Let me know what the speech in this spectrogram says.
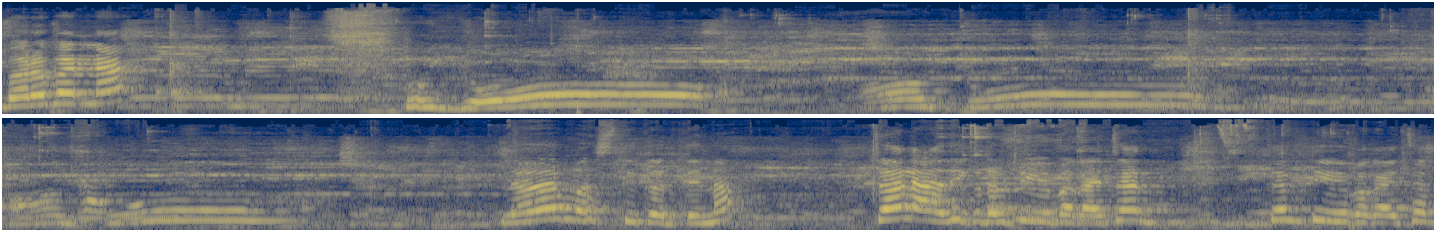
बरोबर ना? अयो लय मस्ती करते ना. चल आज इकडं टी व्ही बघाय चल. चल टी व्ही बघाय चल.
